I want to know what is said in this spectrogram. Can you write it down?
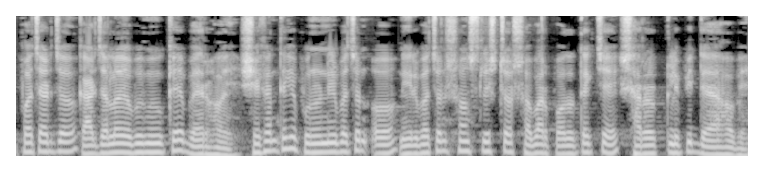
উপাচার্য কার্যালয় অভিমুখে বের হয়। সেখান থেকে পুনর্নির্বাচন ও নির্বাচন সংশ্লিষ্ট সবার পদত্যাগ চেয়ে স্মারকলিপি দেয়া হবে।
